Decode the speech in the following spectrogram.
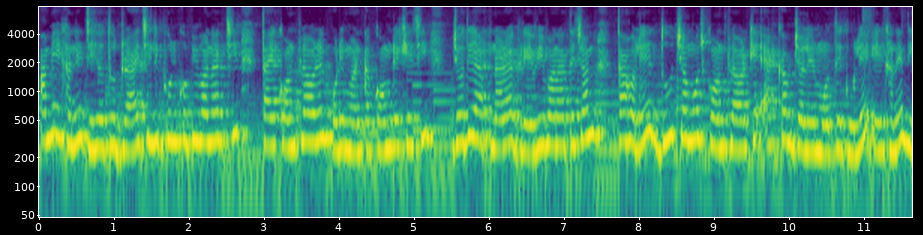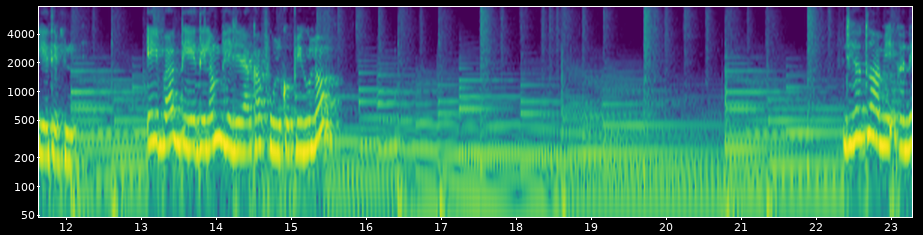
আমি এখানে যেহেতু ড্রাই চিলি ফুলকপি বানাচ্ছি, তাই কর্নফ্লাওয়ারের পরিমাণটা কম রেখেছি। যদি আপনারা গ্রেভি বানাতে চান, তাহলে দু চামচ কর্নফ্লাওয়ারকে এক কাপ জলের মধ্যে গুলে এখানে দিয়ে দেবেন। এইবার দিয়ে দিলাম ভেজে রাখা ফুলকপিগুলো। যেহেতু আমি এখানে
